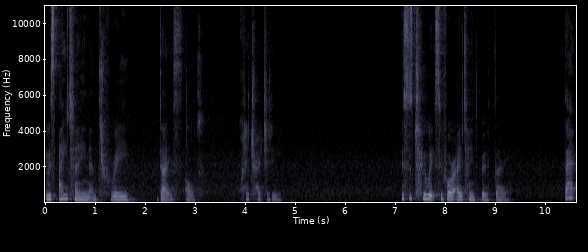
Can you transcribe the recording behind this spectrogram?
He was 18 and three days old. What a tragedy. This is two weeks before her 18th birthday. That,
